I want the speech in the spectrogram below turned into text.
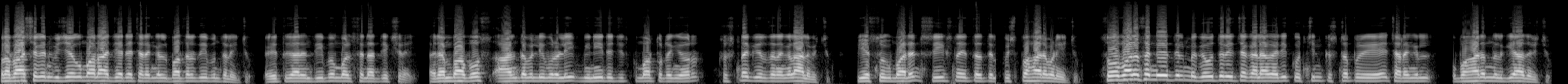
പ്രഭാഷകൻ വിജയകുമാർ ആചാര്യ ചടങ്ങിൽ ഭദ്രദീപം തെളിയിച്ചു. എഴുത്തുകാരൻ ദീപം വത്സൻ അധ്യക്ഷനായി. രംഭ ബോസ് ആനന്ദവല്ലി മുരളി മിനി രജിത് കുമാർ തുടങ്ങിയവർ കൃഷ്ണകീർത്തനങ്ങൾ ആലപിച്ചു. പി എസ് സുകുമാരൻ ശ്രീകൃഷ്ണ ചിത്രത്തിൽ പുഷ്പഹാരമണിയിച്ചു സോപാന സംഗീതത്തിൽ മികവ് തെളിയിച്ച കലാകാരി കൊച്ചിൻ കൃഷ്ണപ്രിയയെ ചടങ്ങിൽ ഉപഹാരം നൽകി ആദരിച്ചു.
